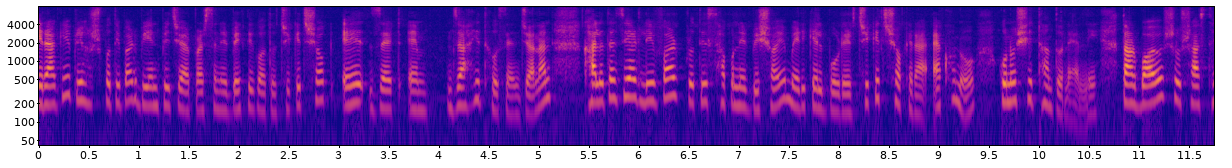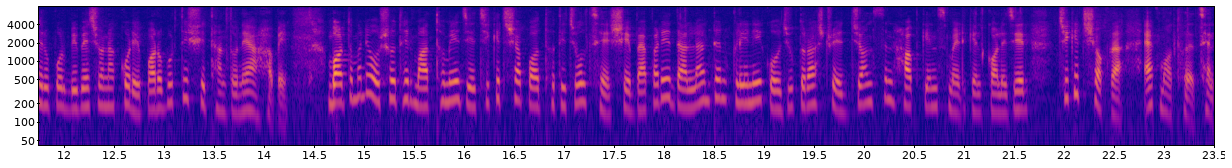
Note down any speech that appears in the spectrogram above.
এর আগে বৃহস্পতিবার বিএনপি চেয়ারপারসনের ব্যক্তিগত চিকিৎসক A Z M Zahid Hossain জানান, খালেদা জিয়ার লিভার প্রতিস্থাপনের বিষয়ে মেডিকেল বোর্ডের চিকিৎসকেরা এখনও কোনো সিদ্ধান্ত নেননি। তার বয়স ও স্বাস্থ্যের উপর বিবেচনা করে পরবর্তী সিদ্ধান্ত নেওয়া হবে। বর্তমানে ওষুধের মাধ্যমে যে চিকিৎসা পদ্ধতি চলছে, সে ব্যাপারে দ্য লন্ডন ক্লিনিক ও যুক্তরাষ্ট্রের জনসন হপকিন্স মেডিকেল কলেজের চিকিৎসকরা একমত হয়েছেন।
